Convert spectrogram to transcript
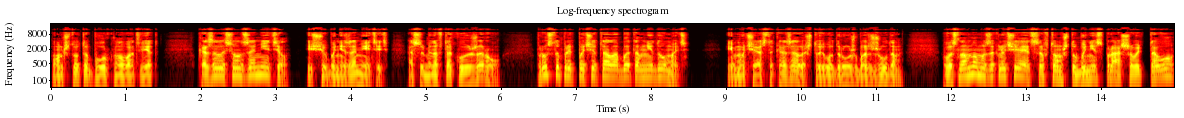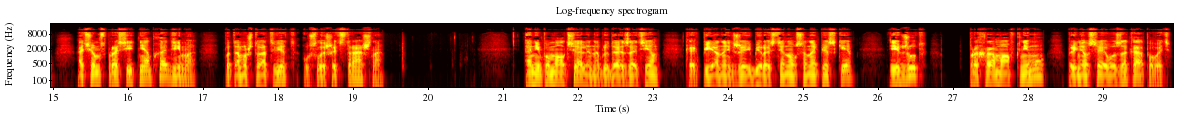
Он что-то буркнул в ответ. Казалось, он заметил, еще бы не заметить, особенно в такую жару, просто предпочитал об этом не думать. Ему часто казалось, что его дружба с Джудом в основном и заключается в том, чтобы не спрашивать того, о чем спросить необходимо, потому что ответ услышать страшно. Они помолчали, наблюдая за тем, как пьяный Джейби растянулся на песке, и Джуд, прохромав к нему, принялся его закапывать.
